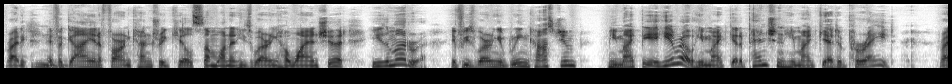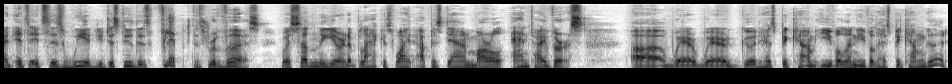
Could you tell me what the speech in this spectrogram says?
Right? If a guy in a foreign country kills someone and he's wearing a Hawaiian shirt, he's a murderer. If he's wearing a green costume, he might be a hero. He might get a pension. He might get a parade. Right? It's, it's this weird, you just do this flip, this reverse, where suddenly you're in a black is white, up is down, moral anti-verse. Uh, where where good has become evil and evil has become good,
